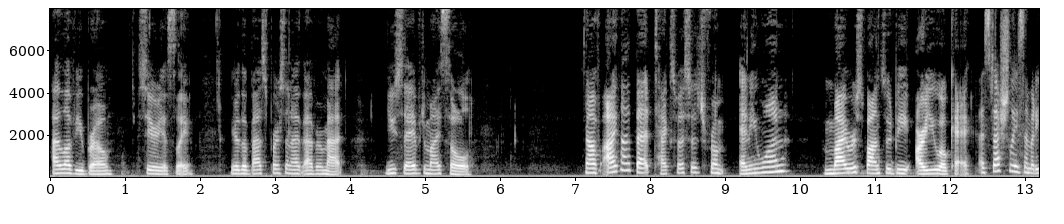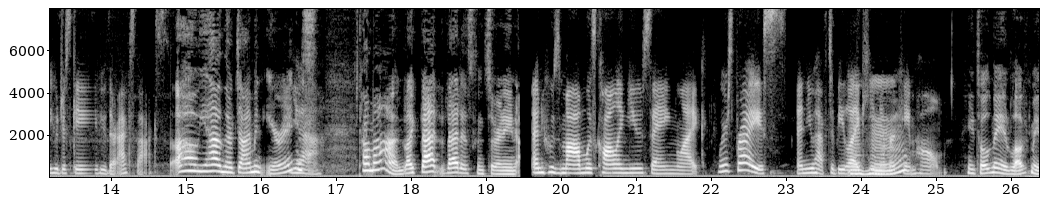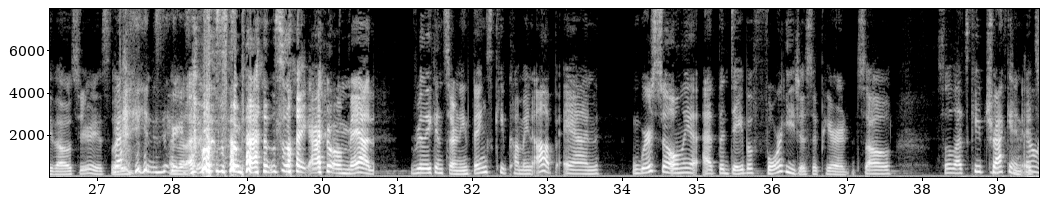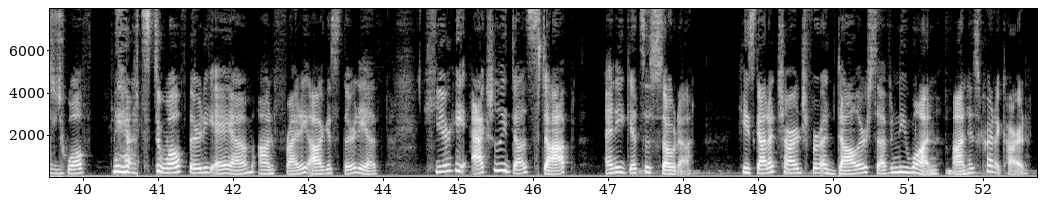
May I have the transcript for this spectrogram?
I love you, bro. Seriously. You're the best person I've ever met. You saved my soul. Now, if I got that text message from anyone, my response would be, Are you okay? Especially somebody who just gave you their Xbox. Oh, yeah, and their diamond earrings? Yeah. Come on. Like, that. that is concerning. And whose mom was calling you saying, like, Where's Bryce? And you have to be like, He never mm-hmm. came home. He told me he loved me, though, seriously. Right? and that I was the best. Like, I oh man, really concerning things keep coming up, and we're still only at the day before he disappeared. So, so let's keep trekking. going. it's twelve. Yeah, it's twelve thirty a.m. on Friday, August thirtieth. Here he actually does stop, and he gets a soda. He's got a charge for a dollar seventy-one on his credit card.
